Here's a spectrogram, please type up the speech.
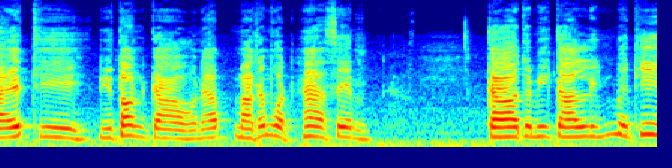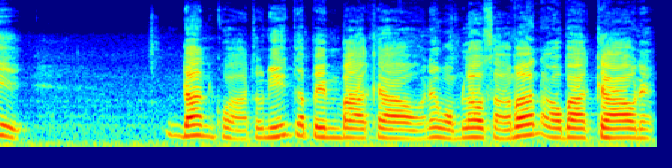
RST นิวตันกาวนะครับ มาทั้งหมด 5 เส้น กาวจะมีการลิงก์ไปที่ด้านขวาตัวนี้จะเป็นบาร์กาวนะผมเราสามารถเอาบาร์กาวเนี่ย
